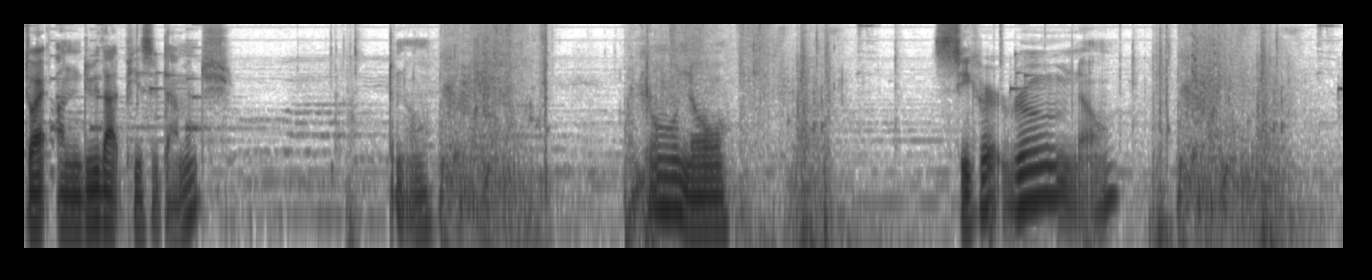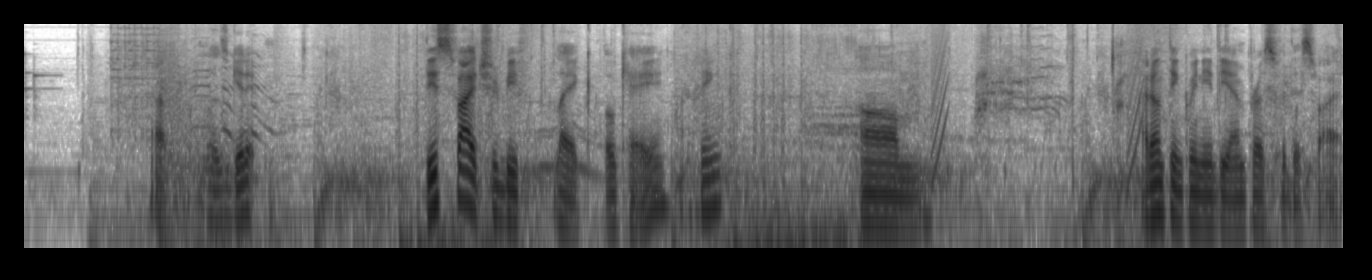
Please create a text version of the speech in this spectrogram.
Do I undo that piece of damage? Don't know. I don't know. Secret room? No. Alright, let's get it. This fight should be, like, okay, I think. Um, I don't think we need the Empress for this fight.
